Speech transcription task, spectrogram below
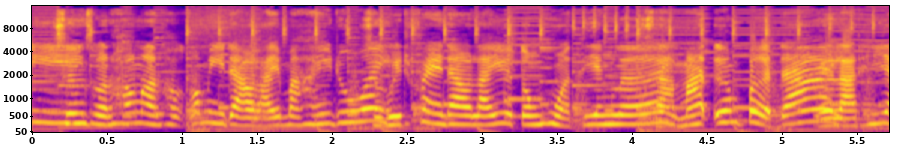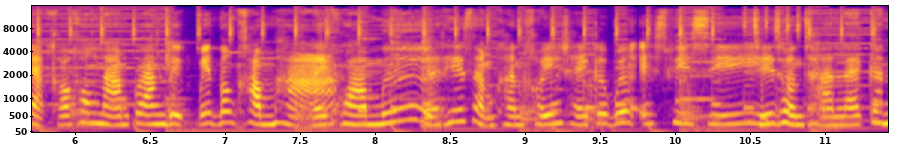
อีก ซึ่งส่วนห้องนอนเขาก็มีดาวไลท์มาให้ด้วย สวิตช์ไฟดาวไลท์อยู่ตรงหัวเตียงเลย สามารถเอื้อมเปิดได้ เวลาที่อยากเข้าห้องน้ำกลางดึกไม่ต้องคำหาในความมืด และที่สำคัญเขายังใช้กระเบื้อง SPC ที่ทนทานและกัน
